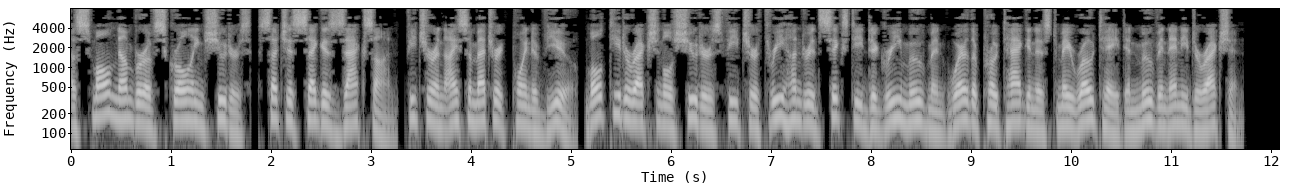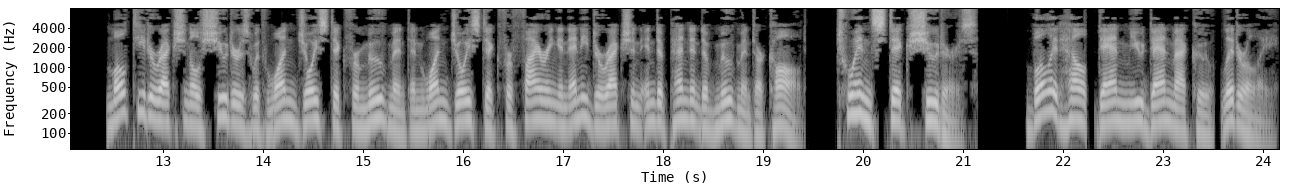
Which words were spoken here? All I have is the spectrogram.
a small number of scrolling shooters, such as Sega's Zaxxon, feature an isometric point of view. Multidirectional shooters feature 360-degree movement where the protagonist may rotate and move in any direction. Multidirectional shooters with one joystick for movement and one joystick for firing in any direction independent of movement are called twin-stick shooters. Bullet Hell, Dan Mu Danmaku, literally,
